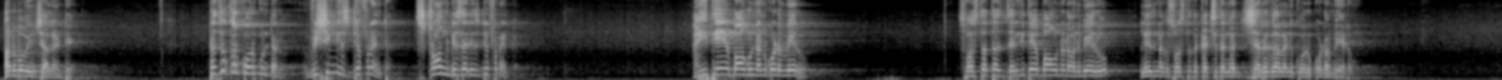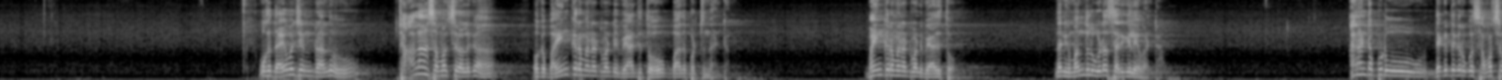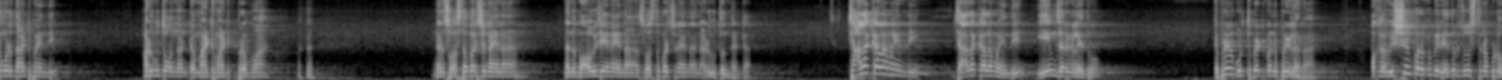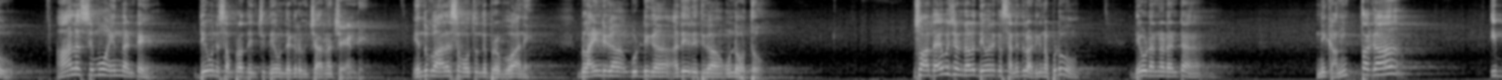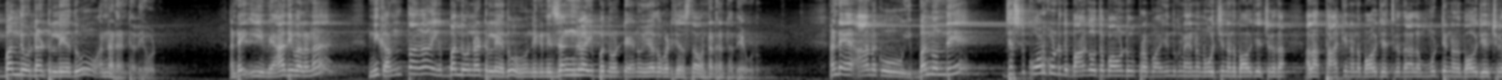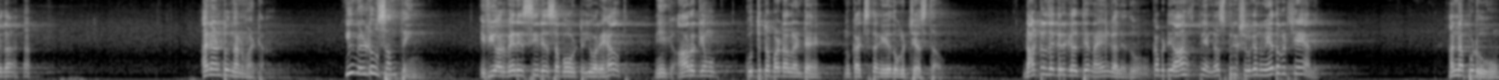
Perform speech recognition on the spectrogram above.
అనుభవించాలంటే ప్రతి ఒక్కరు కోరుకుంటారు wishing is different strong desire is different అయితే బాగుండు అనుకోవడం వేరు. స్వస్థత జరిగితే బాగుండడం అని వేరు. లేదు నాకు స్వస్థత ఖచ్చితంగా జరగాలని కోరుకోవడం వేరు. ఒక దైవజనరాలు చాలా సంవత్సరాలుగా ఒక భయంకరమైనటువంటి వ్యాధితో బాధపడుతుందంట. భయంకరమైనటువంటి వ్యాధితో. దానికి మందులు కూడా సరిగా లేవంట. అలాంటప్పుడు దగ్గర దగ్గర ఒక సంవత్సరం కూడా దాటిపోయింది. అడుగుతూ ఉందంట మాటి మాటికి ప్రభువా నన్ను స్వస్థపరచునాయనా నన్ను బాగు చేయనైనా స్వస్థపరచునైనా అని అడుగుతుందంట. చాలా కాలం అయింది చాలా కాలం అయింది ఏం జరగలేదు. ఎప్పుడైనా గుర్తుపెట్టుకోండి ప్రియులరా ఒక విషయం కొరకు మీరు ఎదురు చూస్తున్నప్పుడు ఆలస్యము అయిందంటే దేవుని సంప్రదించి దేవుని దగ్గర విచారణ చేయండి. ఎందుకు ఆలస్యం అవుతుంది ప్రభు అని. బ్లైండ్గా గుడ్డిగా అదే రీతిగా ఉండవద్దు. సో ఆ దైవచండాలు దేవుని యొక్క సన్నిధిలో అడిగినప్పుడు దేవుడు అన్నాడంట నీకు అంతగా ఇబ్బంది ఉన్నట్టు లేదు అన్నాడంట దేవుడు. అంటే ఈ వ్యాధి వలన నీకు అంతగా ఇబ్బంది ఉన్నట్టు లేదు నీకు నిజంగా ఇబ్బంది ఉంటే నువ్వు ఏదో ఒకటి చేస్తావు అన్నాడంట దేవుడు. అంటే ఆమెకు ఇబ్బంది ఉంది జస్ట్ కోరుకుంటుంది బాగవుతా బాగుండు ప్రభు ఎందుకు నాయన నువ్వు వచ్చి నన్ను బాగు చేయొచ్చు కదా? అలా తాకి నన్ను బాగు చేయొచ్చు కదా? అలా ముట్టి నన్ను బాగు చేయొచ్చు కదా? అని అంటుంది అనమాట you will do something if you are very serious about your health నీ ఆరోగ్యం కుదుటపడాలంటే నువ్వు ఖచ్చితంగా ఏదో ఒకటి చేస్తావు. డాక్టర్ దగ్గరికి వెళ్తే నయం కాలేదు. కాబట్టి ఆత్మీయంగా స్పిరిచువల్గా నువ్వు ఏదో ఒకటి చేయాలి. అన్నప్పుడు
